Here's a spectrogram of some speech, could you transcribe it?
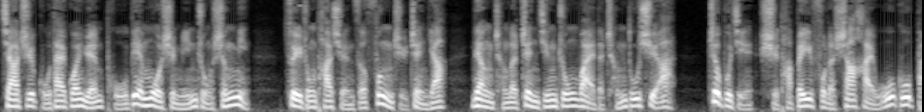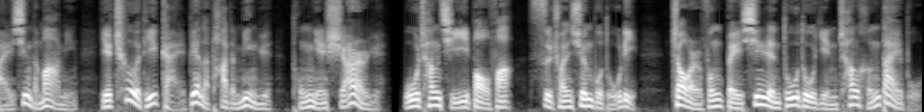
加之古代官员普遍漠视民众生命，最终他选择奉旨镇压，酿成了震惊中外的成都血案。这不仅使他背负了杀害无辜百姓的骂名，也彻底改变了他的命运。同年十二月，武昌起义爆发，四川宣布独立，赵尔丰被新任都督尹昌衡逮捕。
